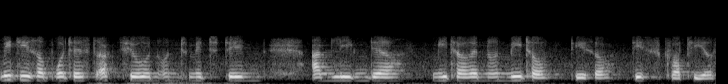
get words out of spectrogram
mit dieser Protestaktion und mit den Anliegen der Mieterinnen und Mieter dieser, dieses Quartiers.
